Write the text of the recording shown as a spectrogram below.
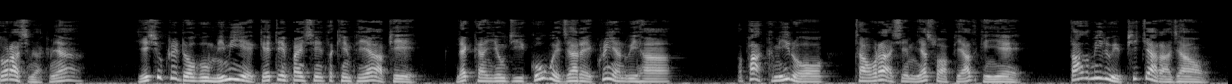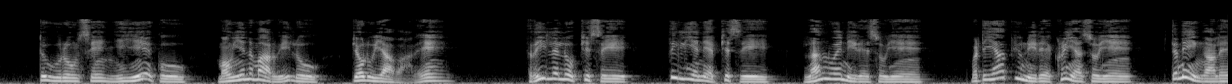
တော်ရရှိမြခင်ဗျာယေရှုခရစ်တော်ကိုမိမိရဲ့ကယ်တင်ပိုင်ရှင်သခင်ဖရာအဖြစ်လက်ခံယုံကြည်ကိုးကွယ်ကြတဲ့ခရိယန်တွေဟာအဖခမည်းတော်သာဝရအရှင်မြတ်စွာဘုရားသခင်ရဲ့သားသမီးတွေဖြစ်ကြတာကြောင့်တူရုံစင်ညီရင်အကိုမောင်ရင်နှမတွေလို့ပြောလို့ရပါတယ်သတိလက်လို့ဖြစ်စေတိလျက်နဲ့ဖြစ်စေလမ်းလွဲနေတယ်ဆိုရင် မတရားပြုနေတဲ့ခရိယန်ဆိုရင်တနေ့ငါလဲ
